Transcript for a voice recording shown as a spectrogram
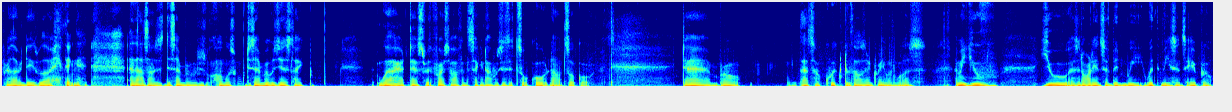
for 11 days without anything. and that's how just December was almost, December was just like well, I had tests for the first half, and the second half was just it's so cold now. It's so cold. Damn, bro. That's how quick 2021 was. I mean, you've you as an audience have been we with me since April.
